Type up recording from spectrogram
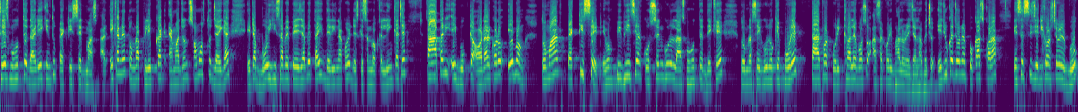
শেষ মুহূর্তে দাঁড়িয়ে কিন্তু প্র্যাকটিস সেট মাস্ট আর এখানে তোমরা ফ্লিপকার্ট অ্যামাজন সমস্ত জায়গায় এটা বই হিসাবে পেয়ে যাবে, তাই দেরি না করে ডিসক্রিপশন বক্সের লিঙ্ক আছে। তাড়াতাড়ি এই বুকটা অর্ডার করো এবং তোমার প্র্যাকটিস সেট এবং পিভিসিআর কোশ্চেনগুলো লাস্ট মুহূর্তে দেখে তোমরা সেগুলোকে পড়ে তারপর পরীক্ষা হলে বসো, আশা করি ভালো রেজাল্ট হবে। তো এডুকেশনের প্রকাশ করা এসএসসি জেডি কনস্টেবল বুক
